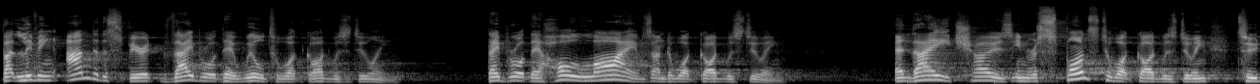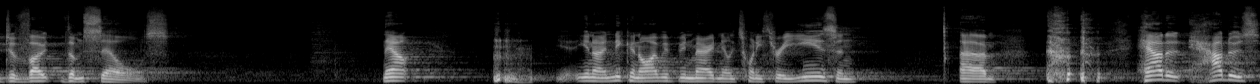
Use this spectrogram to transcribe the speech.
but living under the Spirit, they brought their will to what God was doing. They brought their whole lives under what God was doing. And they chose, in response to what God was doing, to devote themselves. Now, you know, Nick and I, we've been married nearly 23 years, and um, how, do, how does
